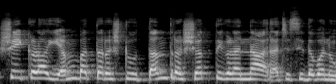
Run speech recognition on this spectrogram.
ಶೇಕಡ ಎಂಬತ್ತರಷ್ಟು ತಂತ್ರ ಶಕ್ತಿಗಳನ್ನು ರಚಿಸಿದವನು.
